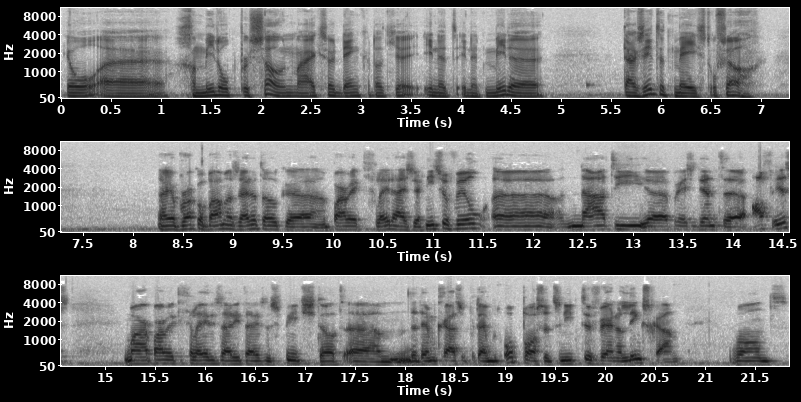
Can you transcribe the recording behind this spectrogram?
heel uh, gemiddeld persoon, maar ik zou denken dat je in het, in het midden, daar zit het meest of zo. Nou ja, Barack Obama zei dat ook een paar weken geleden. Hij zegt niet zoveel na die president af is. Maar een paar weken geleden zei hij tijdens een speech dat um, de Democratische Partij moet oppassen dat ze niet te ver naar links gaan. Want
